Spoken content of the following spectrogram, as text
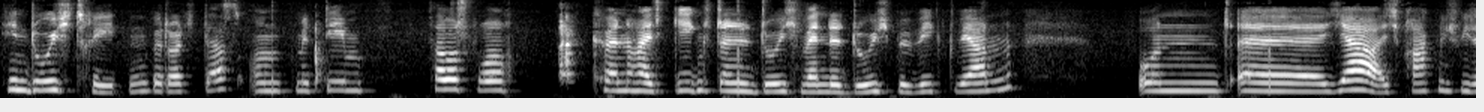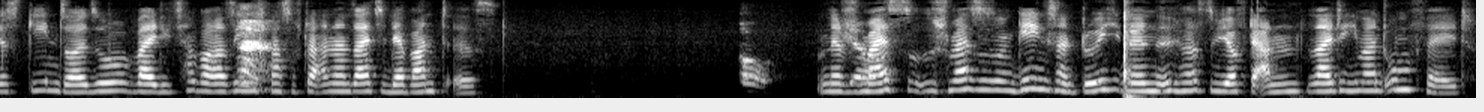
hindurchtreten bedeutet das. Und mit dem Zauberspruch können halt Gegenstände durch Wände durchbewegt werden. Und äh, ja, ich frage mich, wie das gehen soll, so, weil die Zauberer sehen nicht, was auf der anderen Seite der Wand ist. Oh, Und dann Ja. schmeißt, du, schmeißt du so einen Gegenstand durch und dann hörst du, wie auf der anderen Seite jemand umfällt.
